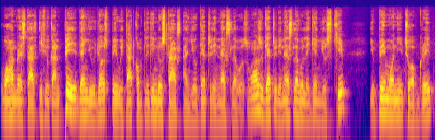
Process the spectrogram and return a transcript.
100 stars, if you can pay, then you just pay without completing those tasks and you'll get to the next level. So once you get to the next level again, you skip, you pay money to upgrade,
